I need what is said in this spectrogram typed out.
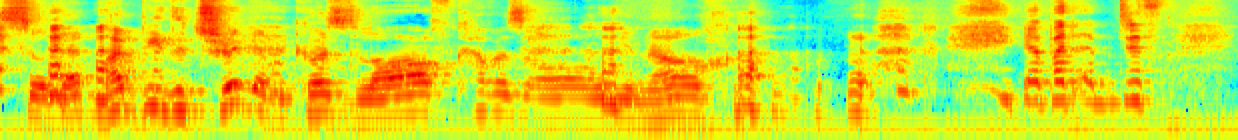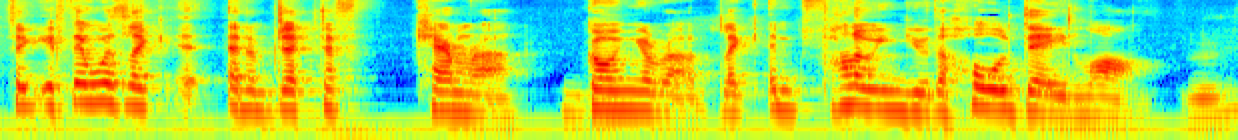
So that might be the trigger because love covers all, you know. yeah, but I'm just saying if there was like an objective camera going around, like and following you the whole day long. Mm-hmm.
